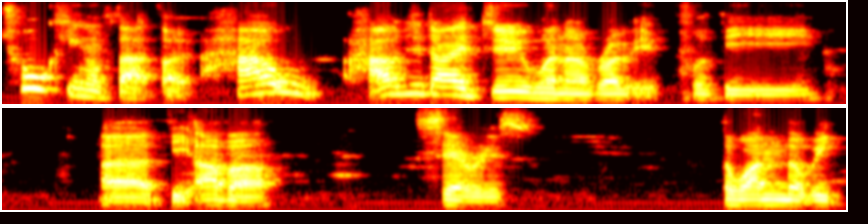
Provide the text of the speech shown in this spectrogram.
Talking of that though how how did i do when i wrote it for the uh the other series the one that we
